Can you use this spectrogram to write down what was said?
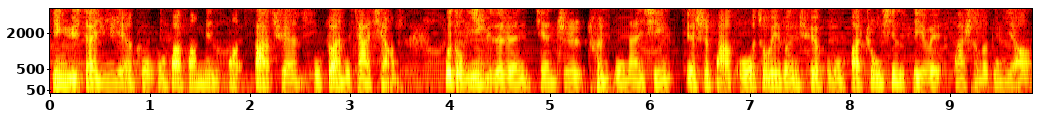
英语在语言和文化方面的霸霸权不断的加强。不懂英语的人简直寸步难行，也使法国作为文学和文化中心的地位发生了动摇。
